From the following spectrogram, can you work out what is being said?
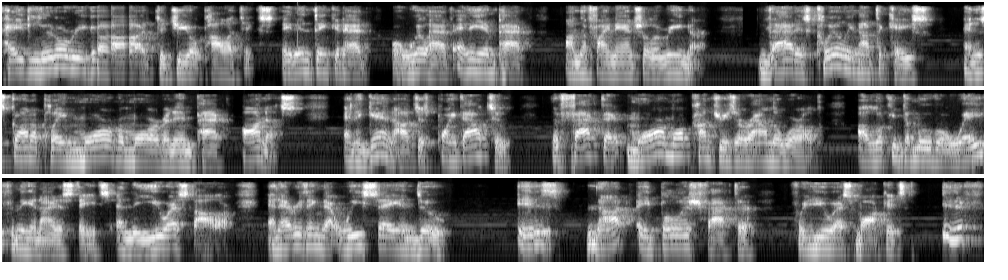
paid little regard to geopolitics. They didn't think it had or will have any impact on the financial arena. That is clearly not the case and is going to play more and more of an impact on us. And again, I'll just point out to the fact that more and more countries around the world are looking to move away from the United States and the US dollar and everything that we say and do is not a bullish factor for US markets if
